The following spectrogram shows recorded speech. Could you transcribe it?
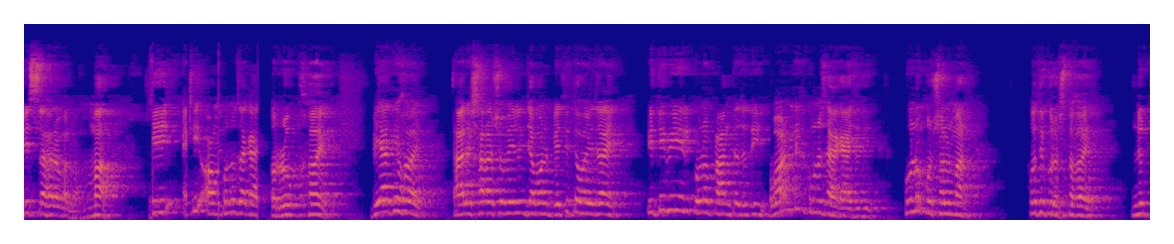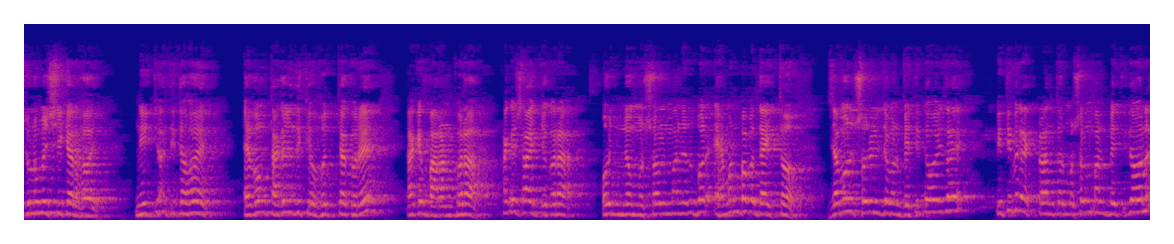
বিসাহার মা যদি একটি কোনো জায়গায় রোগ হয়, ব্যাধি হয়, তাহলে সারা শরীর যেমন ব্যতীত হয়ে যায়, পৃথিবীর কোনো প্রান্তে যদি, ওয়ার্ল্ডের কোনো জায়গায় যদি কোনো মুসলমান ক্ষতিগ্রস্ত হয়, জুলুমের শিকার হয়, নির্যাতিত হয় এবং তাকে যদি কেউ হত্যা করে, তাকে বারণ করা, তাকে সাহায্য করা, অন্য মুসলমানের উপর এমনভাবে দায়িত্ব, যেমন শরীর যেমন ব্যতীত হয়ে যায়, পৃথিবীর এক প্রান্তের মুসলমান ব্যতীত হলে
